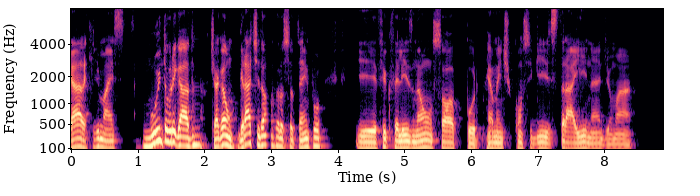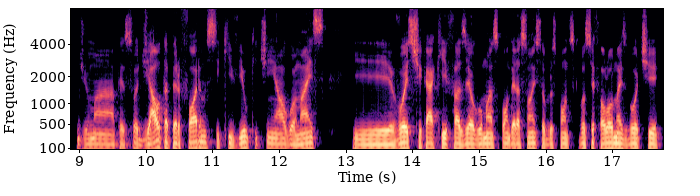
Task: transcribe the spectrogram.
Cara, que demais. Muito obrigado, Tiagão. Gratidão pelo seu tempo e fico feliz não só por realmente conseguir extrair, né, de uma de uma pessoa de alta performance que viu que tinha algo a mais. E vou esticar aqui fazer algumas ponderações sobre os pontos que você falou, mas vou te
